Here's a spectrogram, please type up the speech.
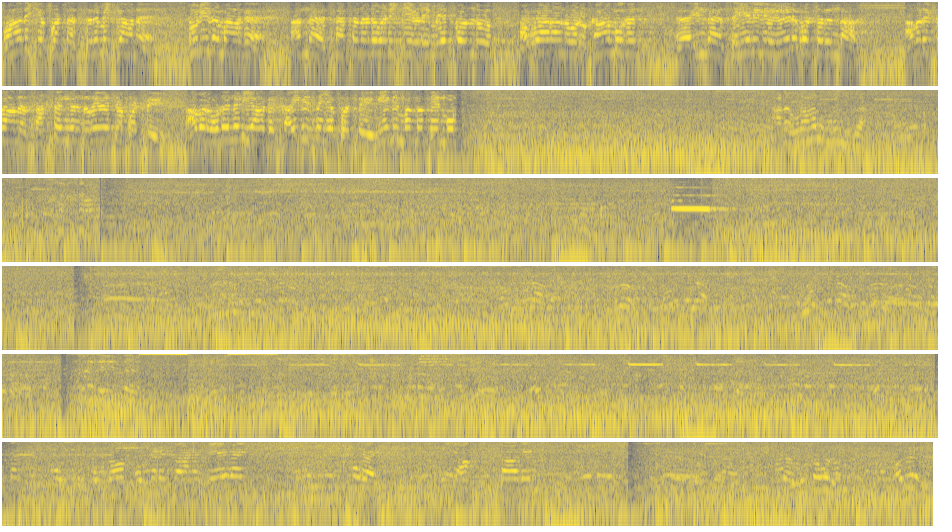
பாதிக்கப்பட்ட சிறுமிக்கான துரிதமாக அந்த சட்ட நடவடிக்கைகளை மேற்கொண்டு அவ்வாறான ஒரு காமுகன் இந்த செயலில் ஈடுபட்டிருந்தார். அவருக்கான சட்டங்கள் நிறைவேற்றப்பட்டு அவர் உடனடியாக கைது செய்யப்பட்டு நீதிமன்றத்தின் முன் ஒரு ஆள் முடிஞ்சுக்கலாம்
